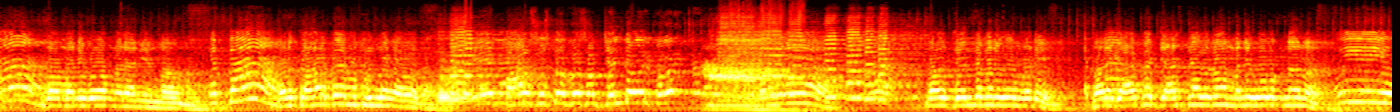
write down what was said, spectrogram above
ಹಾ. ನಾ ಮನೆಗೆ ಹೋಗ್ ನಡ ನಿನ್ನ ಅವನು. ಯಪ್ಪ. ನನ್ನ ಕಾಲು ಕೈ ಮುಟ್ಲಿಲ್ಲ ಅವಾಗ. ಏ ಭಾಳ ಸುಸ್ತಾಗ ಸ್ವಲ್ಪ ಜಲ್ದಿ ಹೋಗ್ರಿ ತಗೋರಿ ಮಗಳ? ನಾವು ಜಲ್ದಿ ಮನೆಗೆ ಹೋಗಿ ನೋಡಿ. ನನಗೆ ಯಾಕ ಜಾಸ್ತಿ ಆಗದ? ಮನೆಗೆ ಹೋಗ್ಬೇಕು ನಾನು. ಅಯ್ಯೋ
